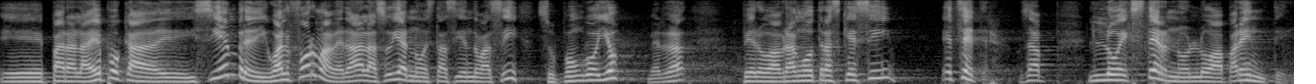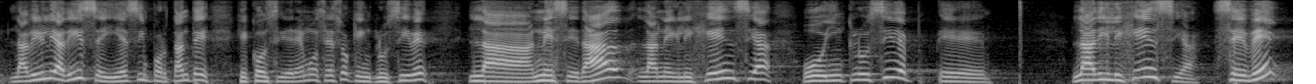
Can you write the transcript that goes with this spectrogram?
Eh, para la época de diciembre, de igual forma, ¿verdad? La suya no está siendo así, supongo yo, ¿verdad? Pero habrán otras que sí, etcétera. O sea, lo externo, lo aparente. La Biblia dice, y es importante que consideremos eso, que inclusive la necedad, la negligencia o inclusive eh, la diligencia se ve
